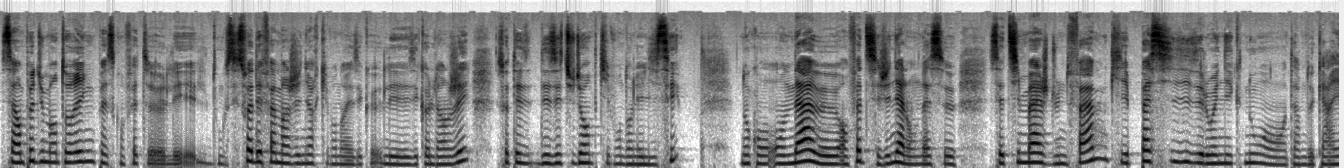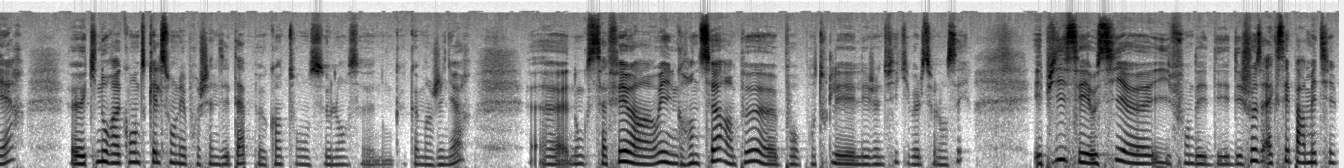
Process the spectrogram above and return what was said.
C'est un peu du mentoring, parce qu'en fait, euh, les... donc c'est soit des femmes ingénieurs qui vont dans les, les écoles d'ingé, soit des étudiantes qui vont dans les lycées. Donc on, a, en fait, c'est génial, on a ce, cette image d'une femme qui est pas si éloignée que nous en termes de carrière, qui nous raconte quelles sont les prochaines étapes quand on se lance euh, donc, comme ingénieur. Euh, donc ça fait oui, une grande sœur un peu pour, pour toutes les, jeunes filles qui veulent se lancer. Et puis c'est aussi, ils font des, des, choses axées par métier.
